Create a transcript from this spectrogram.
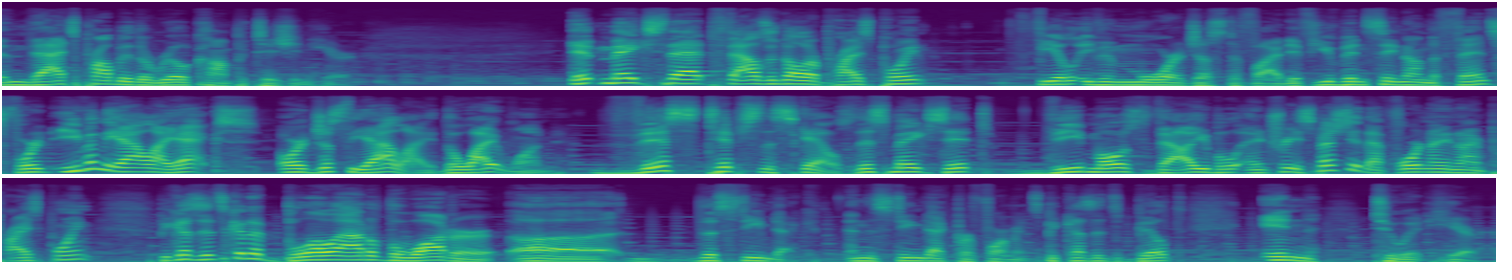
and that's probably the real competition here. It makes that thousand dollar price point feel even more justified if you've been sitting on the fence for even the Ally X or just the Ally, the white one. This tips the scales. This makes it the most valuable entry, especially that 499 price point, because it's going to blow out of the water uh, the Steam Deck and the Steam Deck performance because it's built into it here.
